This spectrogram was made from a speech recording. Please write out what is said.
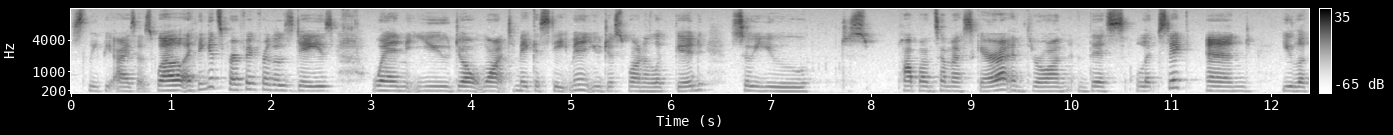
Sleepy Eyes as well. I think it's perfect for those days when you don't want to make a statement, you just want to look good, so you just pop on some mascara and throw on this lipstick and you look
